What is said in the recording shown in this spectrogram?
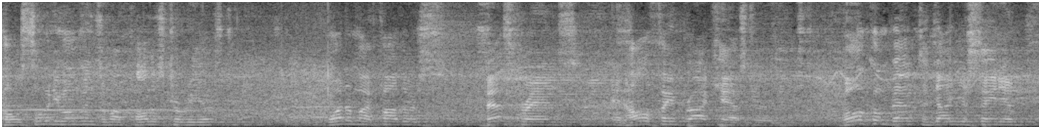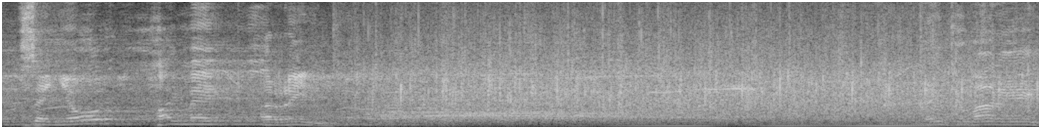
called so many moments of my father's career, one of my father's best friends and Hall of Fame broadcaster. Welcome back to Dodger Stadium, Senor Jaime Jarrin. Thank you, Manny.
